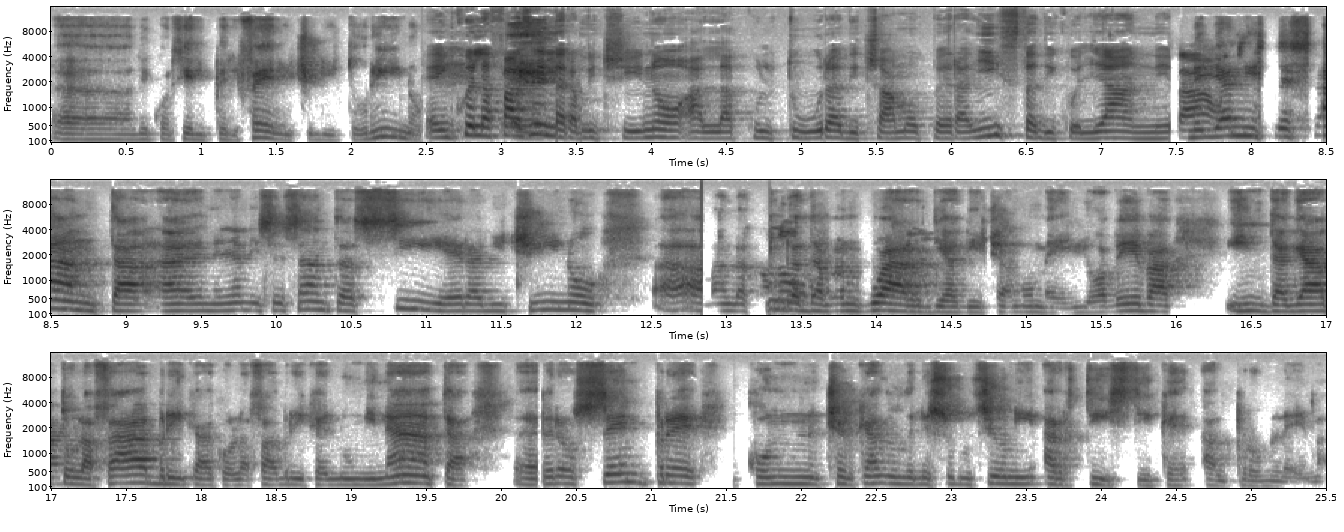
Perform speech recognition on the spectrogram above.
eh, nei quartieri periferici di Torino. E in quella fase eh, era vicino alla cultura, diciamo, operaista di quegli anni. Negli anni 60, eh, negli anni 60 sì, era vicino a, alla cura no. d'avanguardia, diciamo meglio. Aveva indagato la fabbrica con la fabbrica illuminata, eh, però sempre con, cercando cercando delle soluzioni artistiche al problema,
